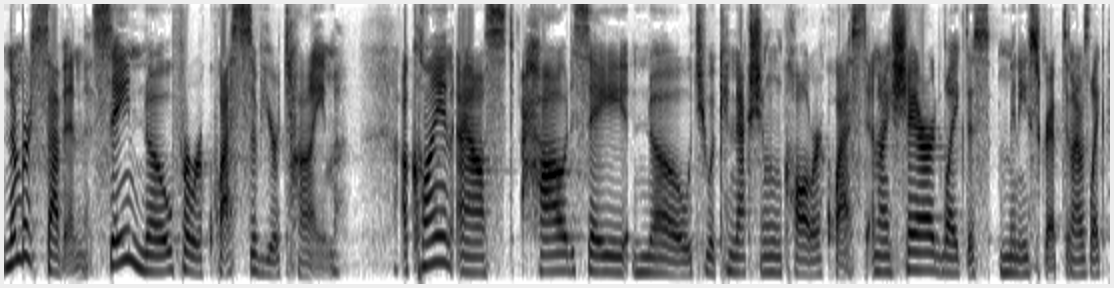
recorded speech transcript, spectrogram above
Number seven, say no for requests of your time. A client asked how to say no to a connection call request. And I shared like this mini script and I was like,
